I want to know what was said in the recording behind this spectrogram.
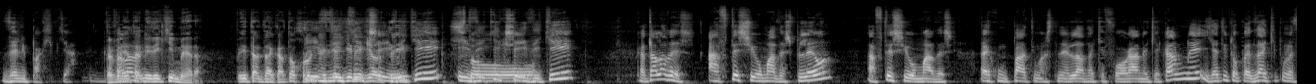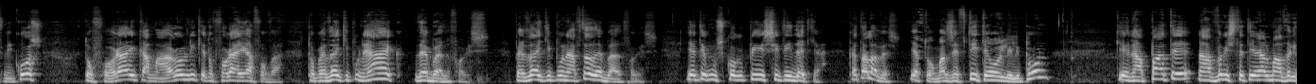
δεν υπάρχει πια. Βέβαια ήταν Κατάλαβες; ειδική μέρα. Ήταν τα 100 χρόνια και έγινε Ειδική γιορτή. ξεειδική, στο- ειδική ξεειδική. Κατάλαβες; Αυτές οι ομάδες πλέον, αυτές οι ομάδες έχουν πάτημα στην Ελλάδα και φοράνε και κάνουν γιατί το παιδάκι που είναι εθνικός το φοράει, καμαρώνει και το φοράει άφοβα. Το παιδάκι που είναι ΑΕΚ δεν μπορεί να το φορέσει. Παιδάκι που είναι αυτό δεν μπορεί να το φορέσει. Γιατί έχουν σκορπίσει την τέτοια. Κατάλαβες; Γι' αυτό μαζευτείτε όλοι λοιπόν και να πάτε να βρίσετε τη Real Madrid.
